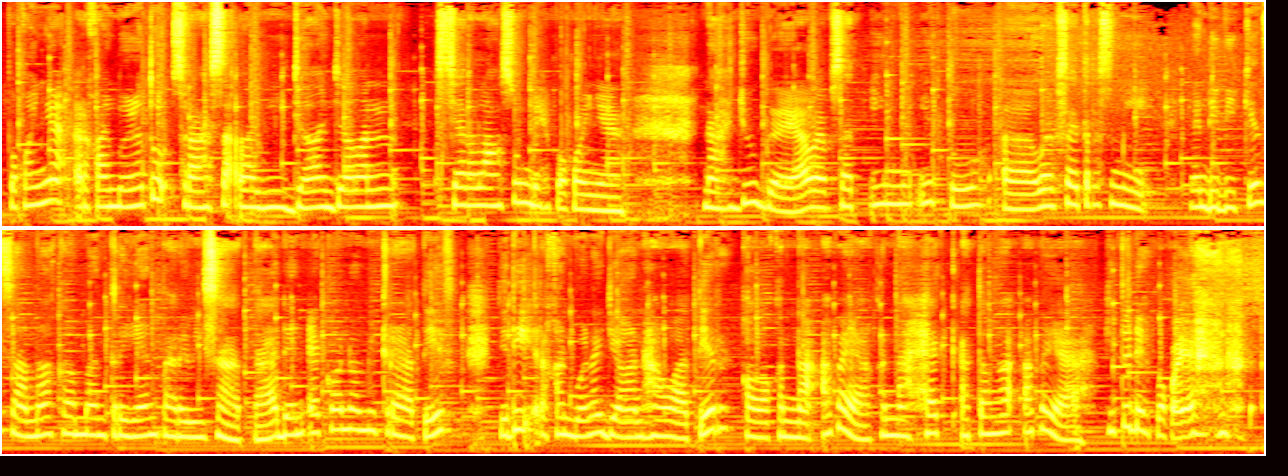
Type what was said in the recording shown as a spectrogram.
Pokoknya rekan buana tuh serasa lagi jalan-jalan secara langsung deh pokoknya. Nah juga ya website ini itu uh, website resmi yang dibikin sama Kementerian Pariwisata dan Ekonomi Kreatif. Jadi rekan buana jangan khawatir kalau kena apa ya, kena hack atau nggak apa ya, gitu deh pokoknya.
